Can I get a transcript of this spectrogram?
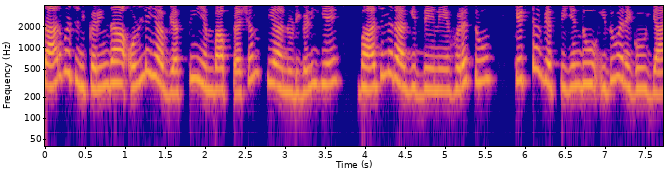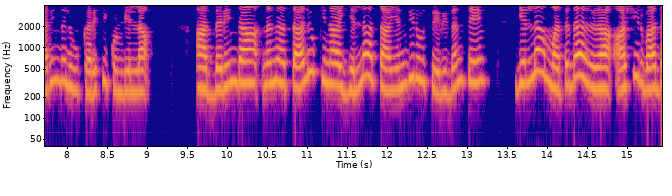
ಸಾರ್ವಜನಿಕರಿಂದ ಒಳ್ಳೆಯ ವ್ಯಕ್ತಿ ಎಂಬ ಪ್ರಶಂಸೆಯ ನುಡಿಗಳಿಗೆ ಭಾಜನರಾಗಿದ್ದೇನೆ ಹೊರತು ಕೆಟ್ಟ ವ್ಯಕ್ತಿ ಎಂದು ಇದುವರೆಗೂ ಯಾರಿಂದಲೂ ಕರೆಸಿಕೊಂಡಿಲ್ಲ. ಆದ್ದರಿಂದ ನನ್ನ ತಾಲೂಕಿನ ಎಲ್ಲ ತಾಯಂದಿರು ಸೇರಿದಂತೆ ಎಲ್ಲ ಮತದಾರರ ಆಶೀರ್ವಾದ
